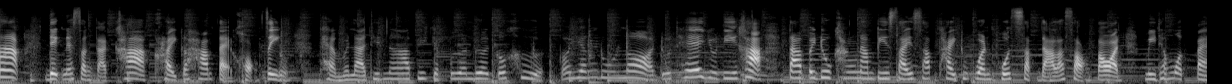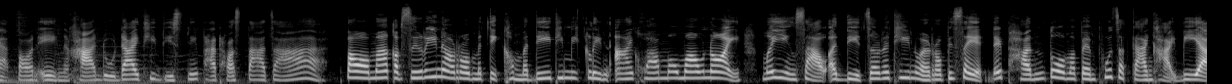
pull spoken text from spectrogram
มากๆ เด็กในสังกัดฆ่าใครก็ห้ามแตะของจริง แถมเวลาที่หน้าพี่แกเปื้อนเลือดก็คือ ก็ยังดูหล่อดูเท่อยู่ดีค่ะ ตามไปดูคังนำบีไซส์ซับไทยทุกวันพุธสัปดาห์ละ 2 ตอน มีทั้งหมด 8 ตอนเองนะคะ ดูได้ที่ Disney Plus Hotstar จ้า ต่อมากับซีรีส์แนวโรแมนติกคอมเมดี้ที่มีกลิ่นอายความเมาๆหน่อย เมื่อหญิงสาวอดีตเจ้าหน้าที่หน่วยรบพิเศษ ได้พันตัวมาเป็นผู้จัดการขายเบียร์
